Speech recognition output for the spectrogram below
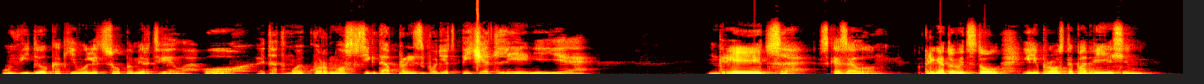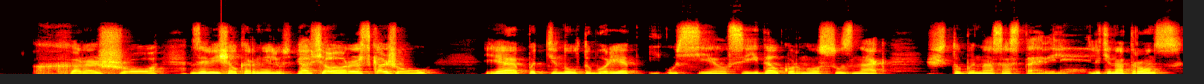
увидел, как его лицо помертвело. «Ох, этот мой Курнос всегда производит впечатление!» «Греются», — сказал он. «Приготовить стол или просто подвесим?» «Хорошо», — завещал Корнелиус, — «я все расскажу». Я подтянул табурет и уселся, и дал Курносу знак, чтобы нас оставили. Лейтенант Ронс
